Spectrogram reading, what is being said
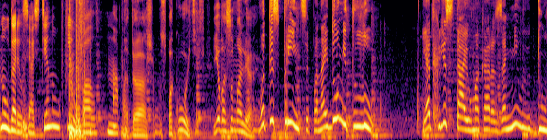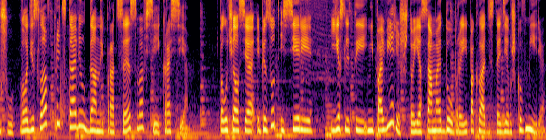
но ударился о стену и упал на пол. Наташа, успокойтесь, я вас умоляю. Вот из принципа найду метлу и отхлестаю Макара за милую душу. Владислав представил данный процесс во всей красе. Получался эпизод из серии «Если ты не поверишь, что я самая добрая и покладистая девушка в мире»,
